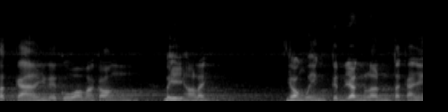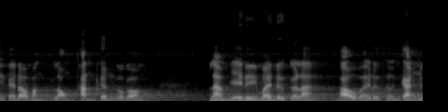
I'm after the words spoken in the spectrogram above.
tất cả những cái của mà con bị họ lấy. Con nguyện kính dân lên tất cả những cái đó bằng lòng thành kính của con. Làm vậy đi mới được gọi là bảo vệ được thượng căn.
